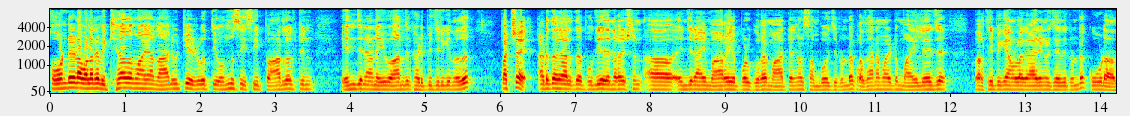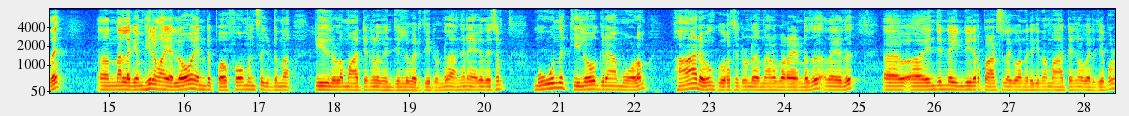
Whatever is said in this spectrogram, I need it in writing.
ഹോണ്ടയുടെ വളരെ വിഖ്യാതമായ നാനൂറ്റി എഴുപത്തി ഒന്ന് സി സി ട്വിൻ എഞ്ചിനാണ് ഈ വാഹനത്തിൽ ഘടിപ്പിച്ചിരിക്കുന്നത്. പക്ഷേ അടുത്ത കാലത്ത് പുതിയ ജനറേഷൻ എഞ്ചിനായി മാറിയപ്പോൾ കുറേ മാറ്റങ്ങൾ സംഭവിച്ചിട്ടുണ്ട്. പ്രധാനമായിട്ടും മൈലേജ് വർദ്ധിപ്പിക്കാനുള്ള കാര്യങ്ങൾ ചെയ്തിട്ടുണ്ട്. കൂടാതെ നല്ല ഗംഭീരമായ ലോ എൻഡ് പെർഫോമൻസ് കിട്ടുന്ന രീതിയിലുള്ള മാറ്റങ്ങൾ എഞ്ചിനിൽ വരുത്തിയിട്ടുണ്ട്. അങ്ങനെ ഏകദേശം മൂന്ന് കിലോഗ്രാമോളം ഭാരവും കുറച്ചിട്ടുണ്ട് എന്നാണ് പറയേണ്ടത്. അതായത് എഞ്ചിന്റെ ഇന്റീരിയർ പാർട്സിലൊക്കെ വന്നിരിക്കുന്ന മാറ്റങ്ങൾ വരുത്തിയപ്പോൾ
